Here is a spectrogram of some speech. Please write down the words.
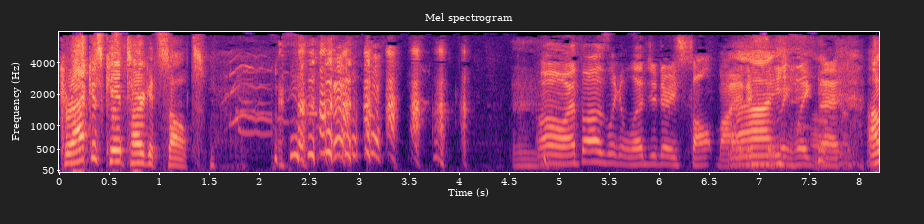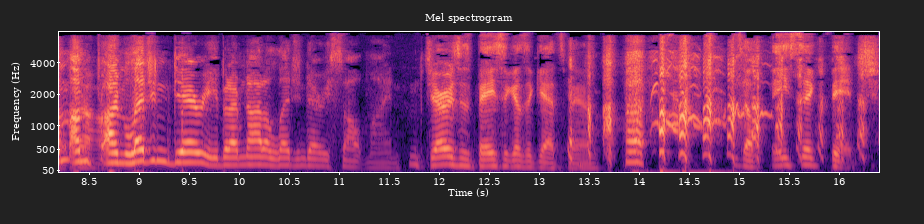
Karakas can't target salt. Oh, I thought it was like a legendary salt mine or Ah, something like that. I'm I'm No. I'm legendary, but I'm not a legendary salt mine. Jerry's as basic as it gets, man. He's a basic bitch.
